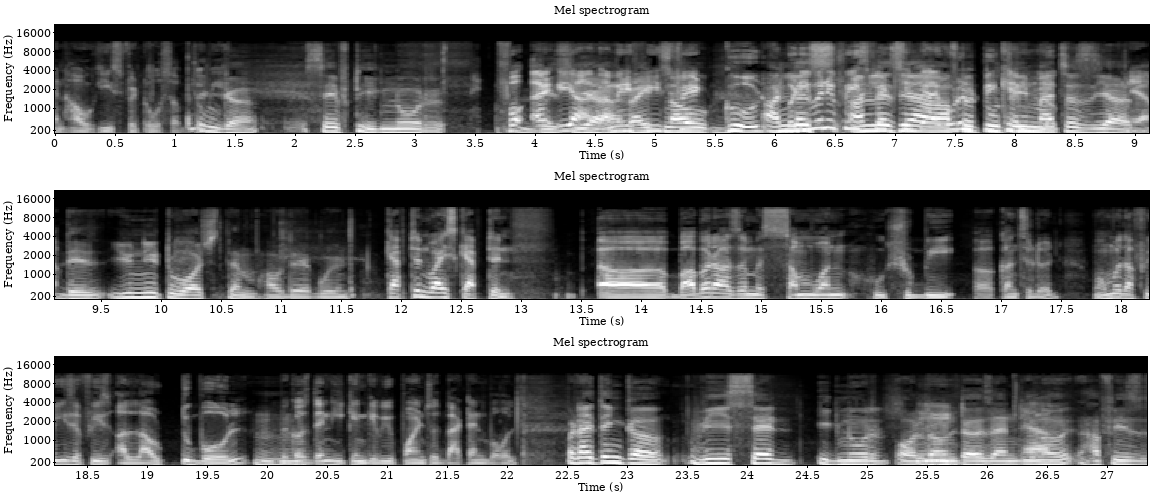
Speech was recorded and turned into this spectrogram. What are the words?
and how he's fit. Oh, sub. I think uh, safe to ignore For, I- this. yeah, I mean, if he's now, fit, good, but even if he's fit, unless, CP, yeah, I after wouldn't two pick three him. Matches, yeah, Yeah. They, you need to watch them how they are going. Captain, vice captain. Uh, Babar Azam is someone who should be uh, considered. Mohammad Hafiz, if he's allowed to bowl, because then he can give you points with bat and ball. But I think uh, we said ignore all rounders and you Yeah. know Hafiz.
